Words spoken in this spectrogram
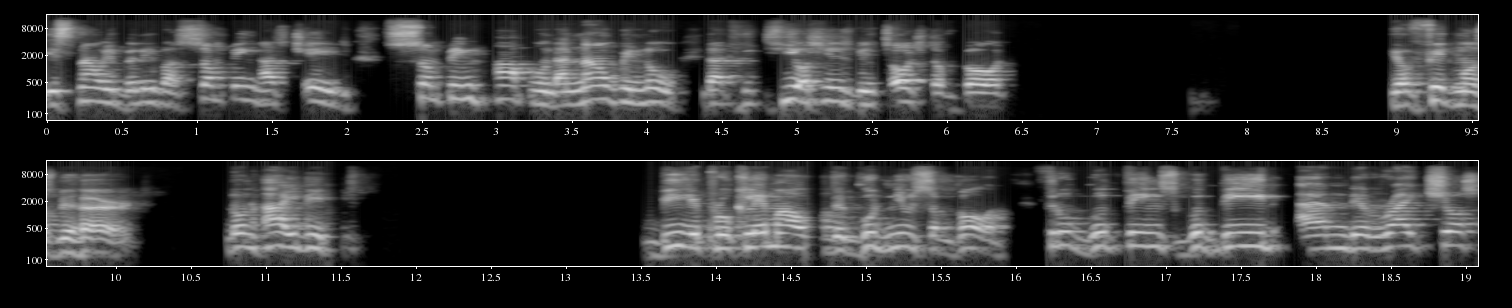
is now a believer. Something has changed. Something happened, and now we know that he, he or she has been touched of God. Your faith must be heard. Don't hide it. Be a proclaimer of the good news of God through good things, good deed, and the righteous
